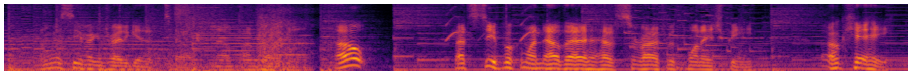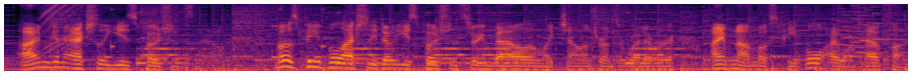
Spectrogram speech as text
I'm gonna see if I can try to get a tail. Nope, I'm probably gonna... Oh! That's two Pokemon now that have survived with 1 HP. Okay, I'm gonna actually use potions now. Most people actually don't use potions during battle and like challenge runs or whatever. I'm not most people. I want to have fun.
